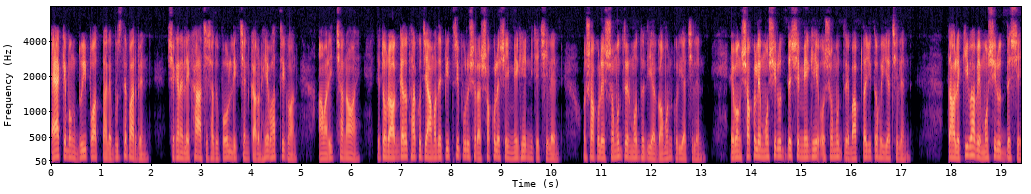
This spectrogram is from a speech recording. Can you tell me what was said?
এক এবং দুই পদ, তাহলে বুঝতে পারবেন সেখানে লেখা আছে, সাধু পৌল লিখছেন, কারণ হে ভাতৃগণ, আমার ইচ্ছা নয় যে তোমরা অজ্ঞাত থাকো যে আমাদের পিতৃপুরুষেরা সকলে সেই মেঘের নিচে ছিলেন ও সকলে সমুদ্রের মধ্য দিয়া গমন করিয়াছিলেন এবং সকলে মসির উদ্দেশ্যে মেঘে ও সমুদ্রে বাপ্তাজিত হইয়াছিলেন। তাহলে কীভাবে মসির উদ্দেশ্যে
